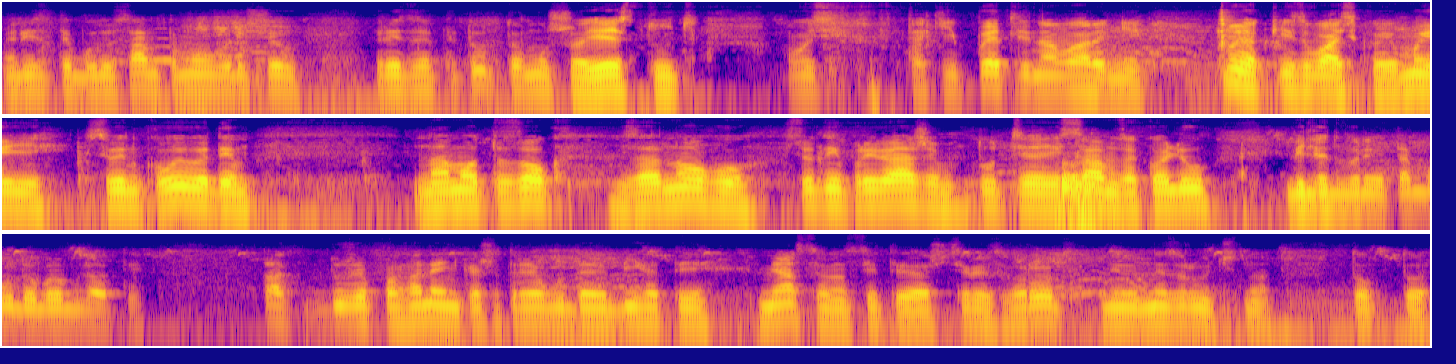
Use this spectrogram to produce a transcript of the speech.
різати буду сам, тому вирішив різати тут, тому що є тут ось такі петлі наварені. Ну, як із Ваською. Ми її свинку виведемо на мотузок за ногу, сюди прив'яжемо. Тут я її сам заколю біля дверей та буду обробляти. Так, дуже поганенько, що треба буде бігати м'ясо носити аж через город, незручно. Тобто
